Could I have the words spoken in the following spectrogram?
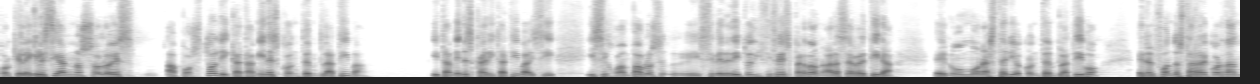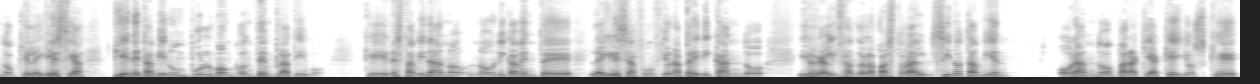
porque la Iglesia no solo es apostólica, también es contemplativa y también es caritativa. Y si, y si Juan Pablo, y si Benedicto XVI, perdón, ahora se retira en un monasterio contemplativo, en el fondo está recordando que la Iglesia tiene también un pulmón contemplativo que en esta vida no, no, únicamente la Iglesia funciona predicando y realizando la pastoral, sino también orando para que aquellos que,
